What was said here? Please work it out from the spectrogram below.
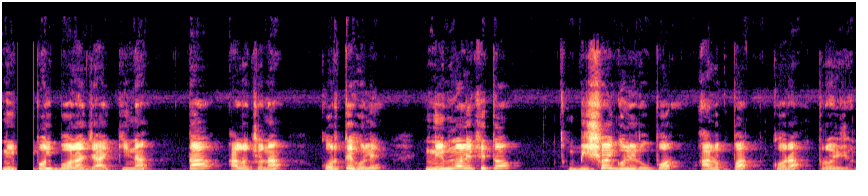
নিপই বলা যায় কিনা তা আলোচনা করতে হলে নিম্নলিখিত বিষয়গুলির উপর আলোকপাত করা প্রয়োজন।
